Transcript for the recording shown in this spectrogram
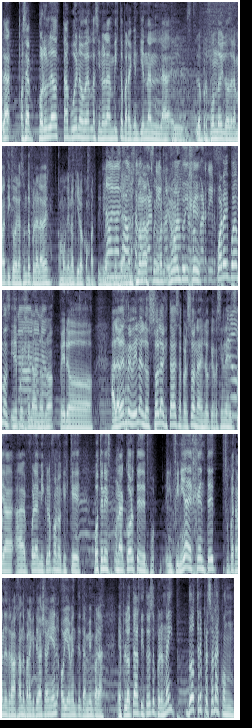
La- o sea, por un lado está bueno verla si no la han visto para que entiendan la- el- lo profundo y lo dramático del asunto, pero a la vez como que no quiero compartirla. No, no O sea, la vamos a compartir, En un momento vamos a dije, compartir. por ahí podemos, y después dije, no, no, no. Pero a la vez revela lo sola que estaba esa persona, es lo que recién les decía ah, fuera de micrófono, que es que vos tenés una corte de infinidad de gente supuestamente trabajando para que te vaya bien, obviamente también para explotarte y todo eso, pero no hay dos, tres personas con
